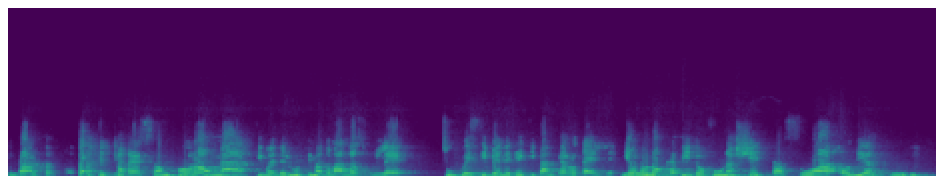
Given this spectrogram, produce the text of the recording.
Intanto, la prima resto ancora un attimo ed è l'ultima domanda sulle su questi benedetti banchi a rotelle. Io non ho capito, fu una scelta sua o di Arcuri?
